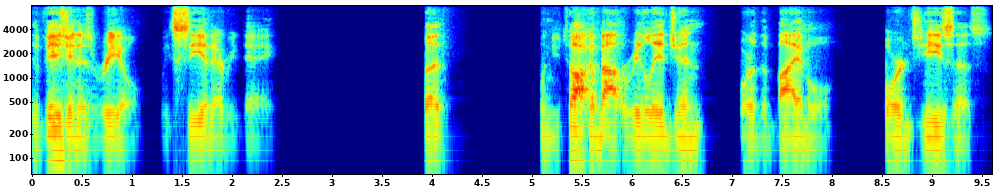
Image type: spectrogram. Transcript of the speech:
division is real. We see it every day. But when you talk about religion or the Bible or Jesus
